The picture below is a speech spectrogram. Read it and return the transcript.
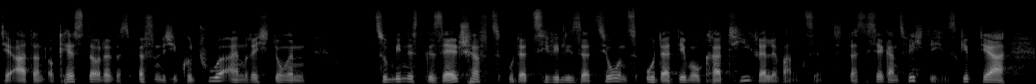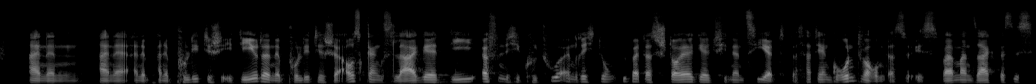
Theater und Orchester oder dass öffentliche Kultureinrichtungen zumindest gesellschafts- oder zivilisations- oder demokratierelevant sind. Das ist ja ganz wichtig. Es gibt ja einen, eine, eine, eine politische Idee oder eine politische Ausgangslage, die öffentliche Kultureinrichtungen über das Steuergeld finanziert. Das hat ja einen Grund, warum das so ist, weil man sagt, das ist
